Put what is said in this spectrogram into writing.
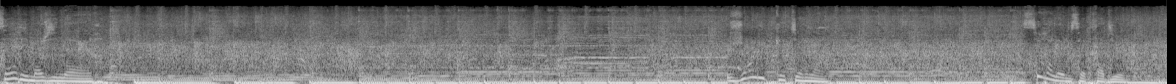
concert imaginaire. Jean-Luc Caturla. Sur LM 7 Radio.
